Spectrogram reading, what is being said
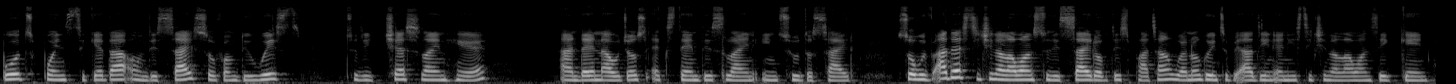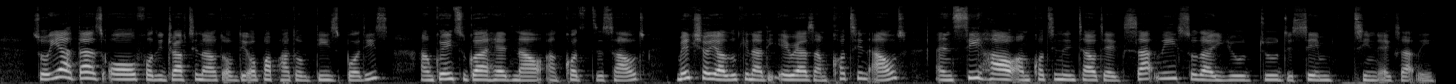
both points together on the side. So from the waist to the chest line here. And then I'll just extend this line into the side. So we've added stitching allowance to the side of this pattern. We're not going to be adding any stitching allowance again. So yeah, that's all for the drafting out of the upper part of these bodice. I'm going to go ahead now and cut this out. Make sure you're looking at the areas I'm cutting out and see how I'm cutting it out exactly so that you do the same thing exactly.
